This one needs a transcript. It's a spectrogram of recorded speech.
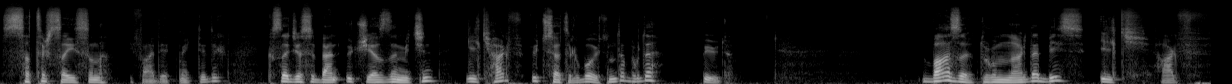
satır sayısını ifade etmektedir. Kısacası ben 3 yazdığım için ilk harf 3 satır boyutunda burada büyüdü. Bazı durumlarda biz ilk harf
